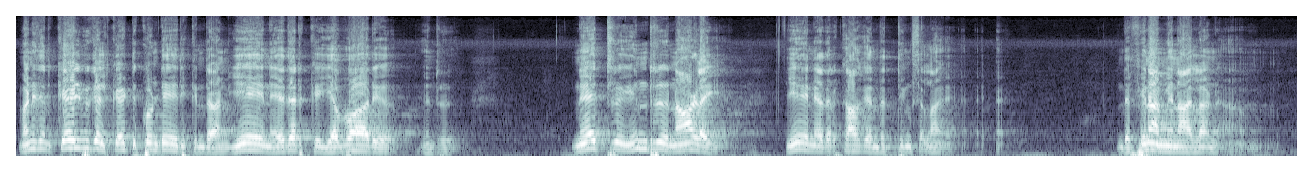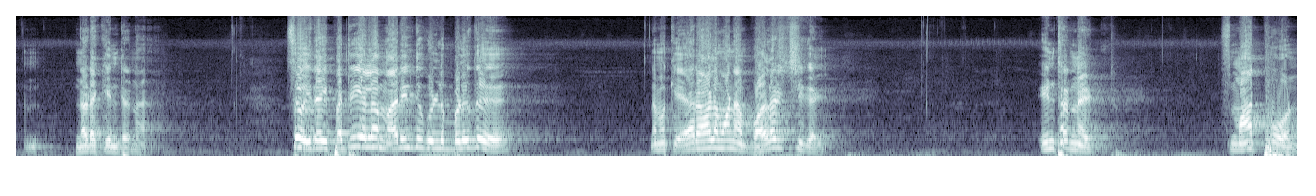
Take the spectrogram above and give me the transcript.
மனிதன் கேள்விகள் கேட்டுக்கொண்டே இருக்கின்றான். ஏன் எதற்கு எவ்வாறு என்று. நேற்று இன்று நாளை ஏன் எதற்காக இந்த திங்ஸ் எல்லாம் இந்த ஃபினாமினா எல்லாம் நடக்கின்றன? ஸோ இதை பற்றியெல்லாம் அறிந்து கொள்ளும் பொழுது நமக்கு ஏராளமான வளர்ச்சிகள். Internet smart phone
